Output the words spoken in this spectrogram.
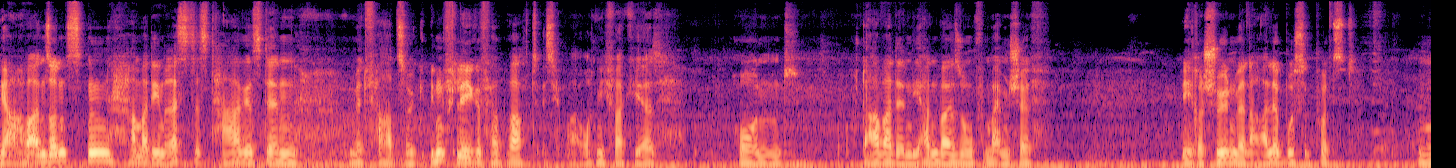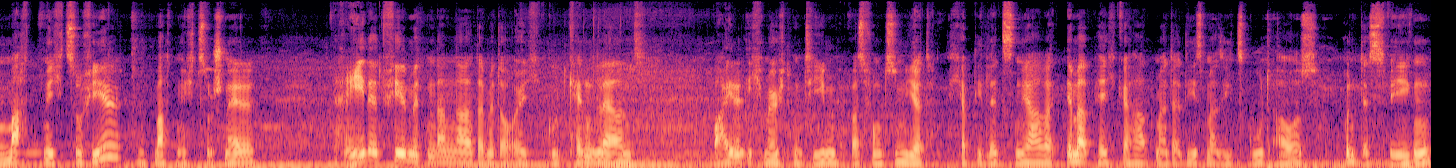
Ja, aber ansonsten haben wir den Rest des Tages denn mit Fahrzeuginpflege verbracht. Ist ja mal auch nicht verkehrt. Und auch da war denn die Anweisung von meinem Chef, wäre schön, wenn er alle Busse putzt. Macht nicht zu viel, macht nicht zu schnell, redet viel miteinander, damit er euch gut kennenlernt, weil ich möchte ein Team, was funktioniert. Ich habe die letzten Jahre immer Pech gehabt, meint er, diesmal sieht es gut aus und deswegen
